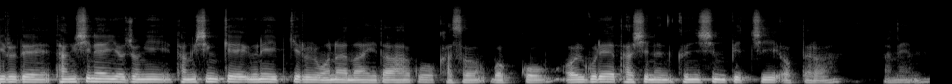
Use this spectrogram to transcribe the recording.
이르되 당신의 여종이 당신께 은혜 입기를 원하나이다 하고 가서 먹고 얼굴에 다시는 근심빛이 없더라. 아멘.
